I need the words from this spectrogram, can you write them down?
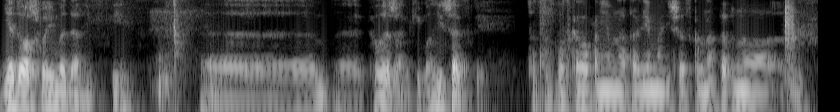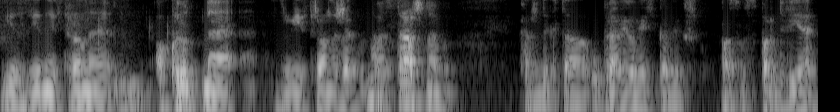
niedoszłej medalistki, koleżanki Maliszewskiej. To, co spotkało panią Natalię Maliszewską, na pewno jest z jednej strony okrutne, z drugiej strony rzekłbym nawet straszne, bo każdy, kto uprawiał w jakikolwiek sposób sport wie,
